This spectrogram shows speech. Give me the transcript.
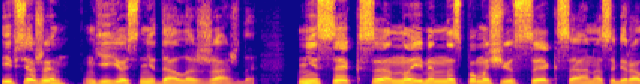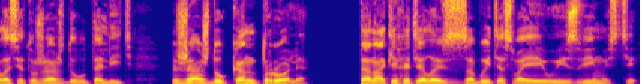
И все же ее снедала жажда. Не секса, но именно с помощью секса она собиралась эту жажду утолить. Жажду контроля. Танаке хотелось забыть о своей уязвимости,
